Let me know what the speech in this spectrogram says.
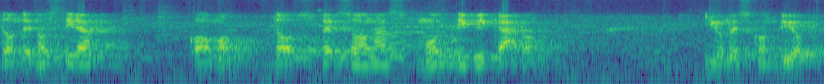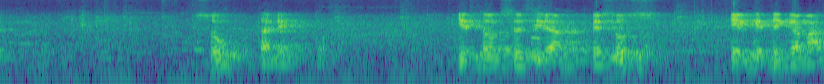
donde nos dirá cómo dos personas multiplicaron y uno escondió su talento. Y entonces dirá Jesús, el que tenga más,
